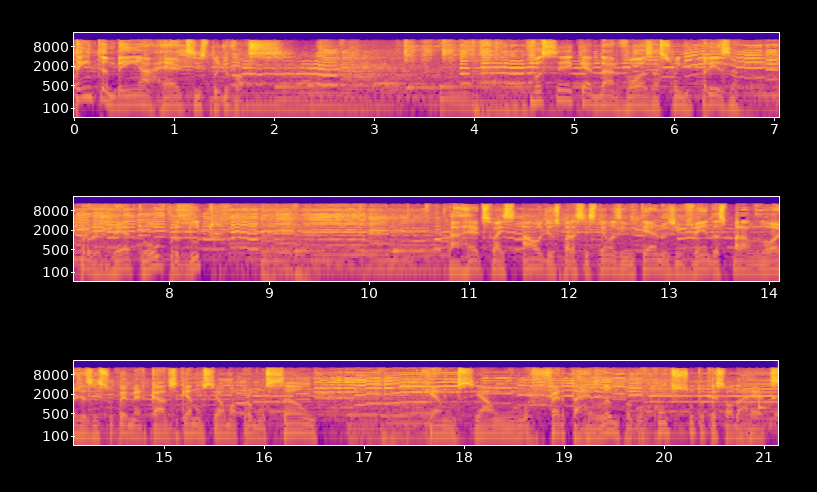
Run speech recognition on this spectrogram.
Tem também a Hertz Studio Voz. Você quer dar voz à sua empresa, projeto ou produto? A Hertz faz áudios para sistemas internos de vendas para lojas e supermercados. Quer anunciar uma promoção? Quer anunciar uma oferta relâmpago? Consulta o pessoal da Hertz.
